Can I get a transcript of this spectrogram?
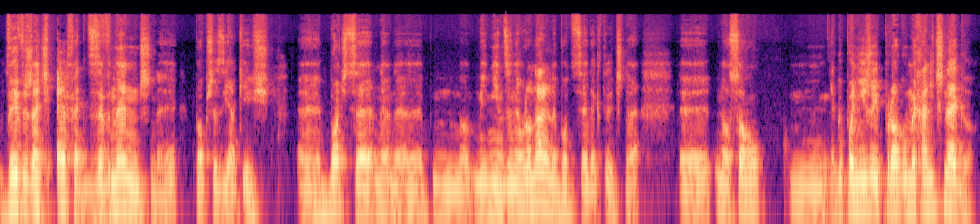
wywrzeć efekt zewnętrzny poprzez jakieś e, bodźce no, międzyneuronalne, bodźce elektryczne, e, no, są mm, jakby poniżej progu mechanicznego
